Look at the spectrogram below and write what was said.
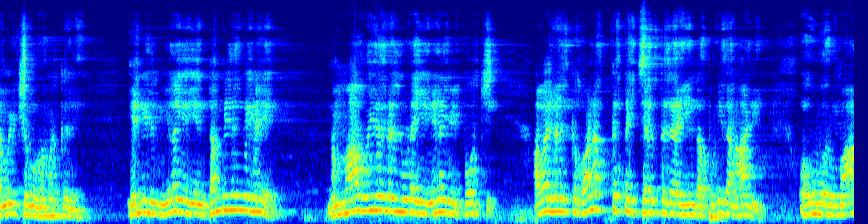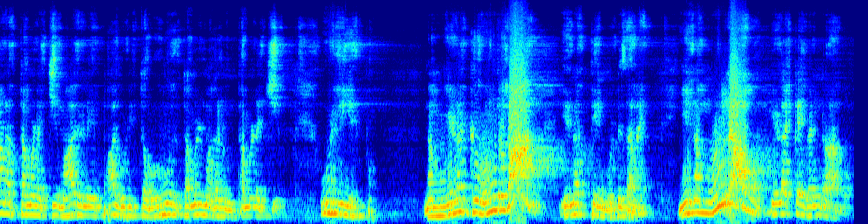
தமிழ் சமூக மக்களே என்னிலும் இளைய என் தம்பிதங்கைகளே நம்மா உயிர்களுடைய நினைவை போற்றி அவர்களுக்கு வணக்கத்தை செலுத்துகிற இந்த புனித நாளில் ஒவ்வொரு மான தமிழச்சி மாறிலே பால் குடித்த ஒவ்வொரு தமிழ் மகனும் தமிழச்சி உறுதியேற்போம் நம் இலக்கு ஒன்றுதான் இனத்தின் விடுதலை. இனம் ஒன்றாவோம் இலக்கை வென்றாவோம்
